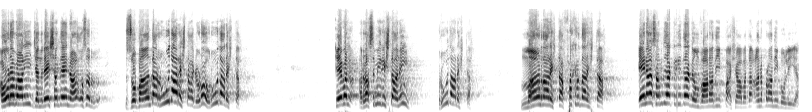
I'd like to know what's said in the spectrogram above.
ਆਉਣ ਵਾਲੀ ਜਨਰੇਸ਼ਨ ਦੇ ਨਾਲ ਉਸ ਜ਼ੁਬਾਨ ਦਾ ਰੂਹ ਦਾ ਰਿਸ਼ਤਾ ਜੋੜੋ, ਰੂਹ ਦਾ ਰਿਸ਼ਤਾ। ਕੇਵਲ ਰਸਮੀ ਰਿਸ਼ਤਾ ਨਹੀਂ, ਰੂਹ ਦਾ ਰਿਸ਼ਤਾ, ਮਾਣ ਦਾ ਰਿਸ਼ਤਾ, ਫਖਰ ਦਾ ਰਿਸ਼ਤਾ। ਇਹ ਨਾ ਸਮਝਿਆ ਕਰੀ ਤਾਂ ਗੰਵਾਰਾਂ ਦੀ ਭਾਸ਼ਾ ਵਾ ਤਾਂ ਅਨਪੜਾਂ ਦੀ ਬੋਲੀ ਆ।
